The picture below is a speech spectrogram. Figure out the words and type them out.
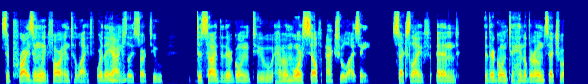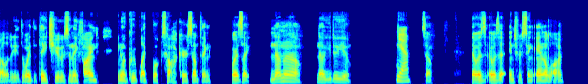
surprisingly far into life, where they Mhm. actually start to decide that they're going to have a more self-actualizing sex life and that they're going to handle their own sexuality the way that they choose and they find you know a group like BookTok or something where it's like no no no no you do you Yeah. so that was it was an interesting analog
